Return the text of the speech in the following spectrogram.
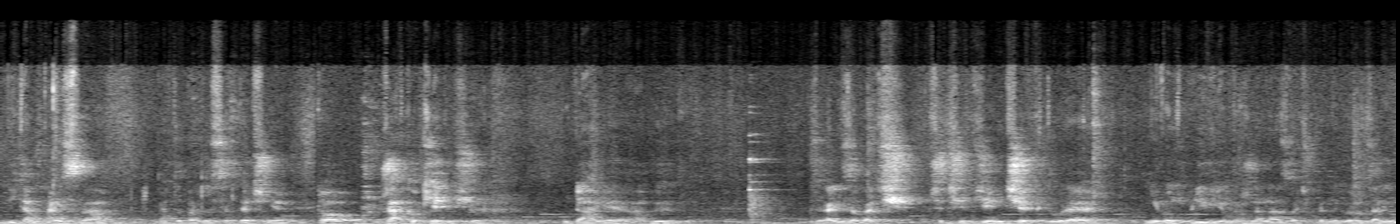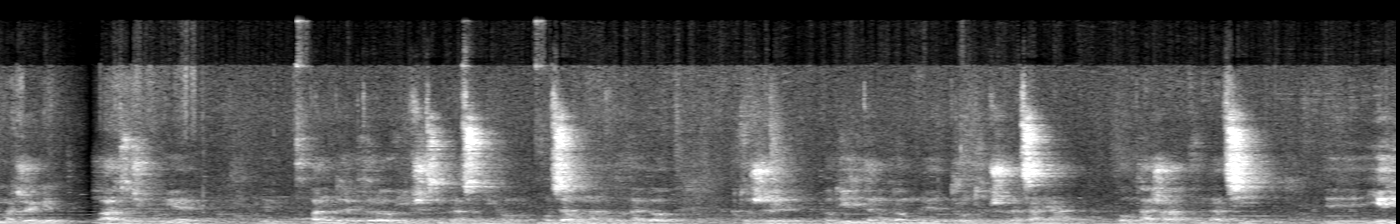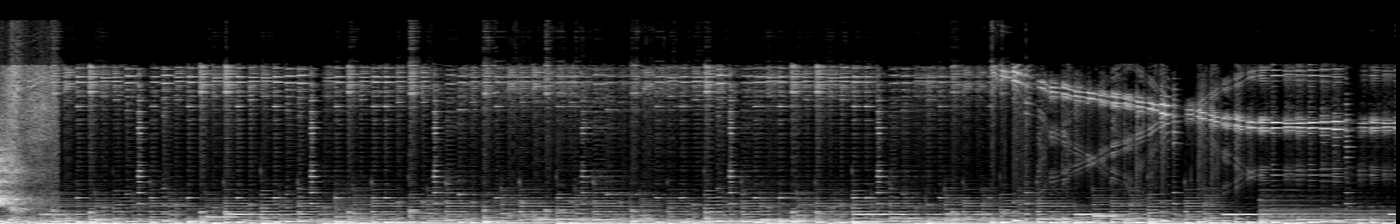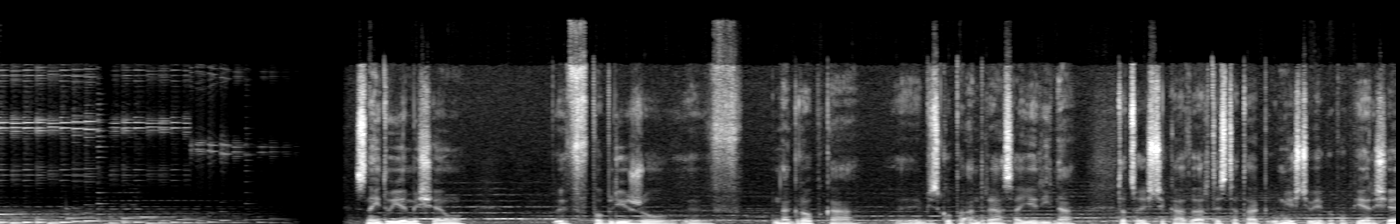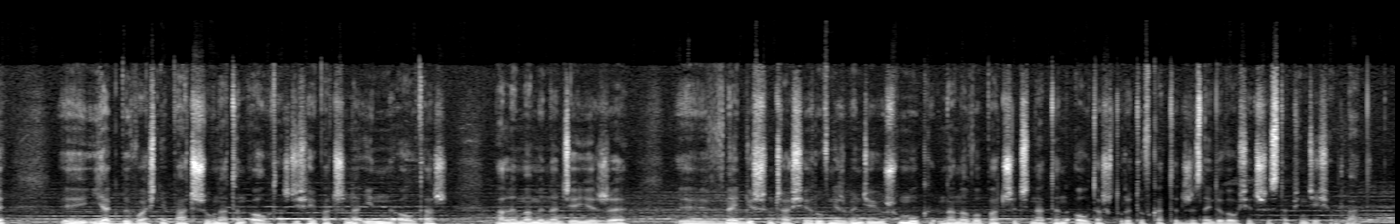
Witam Państwa bardzo, bardzo serdecznie. To rzadko kiedy się udaje, aby zrealizować przedsięwzięcie, które niewątpliwie można nazwać pewnego rodzaju marzeniem. Bardzo dziękuję panu dyrektorowi i wszystkim pracownikom Muzeum Narodowego, którzy podjęli ten ogromny trud przywracania ołtarza Fundacji y, Jerina. Znajdujemy się w pobliżu nagrobka y, biskupa Andreasa Jerina. To, co jest ciekawe, artysta tak umieścił jego popiersie, y, jakby właśnie patrzył na ten ołtarz. Dzisiaj patrzy na inny ołtarz, ale mamy nadzieję, że y, w najbliższym czasie również będzie już mógł na nowo patrzeć na ten ołtarz, który tu w katedrze znajdował się 350 lat.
